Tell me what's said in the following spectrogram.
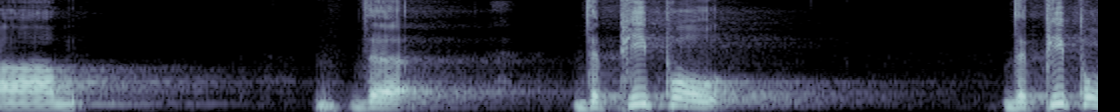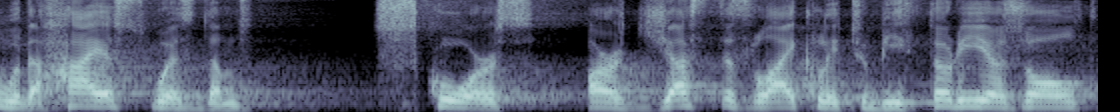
um, the, the people the people with the highest wisdom scores are just as likely to be 30 years old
